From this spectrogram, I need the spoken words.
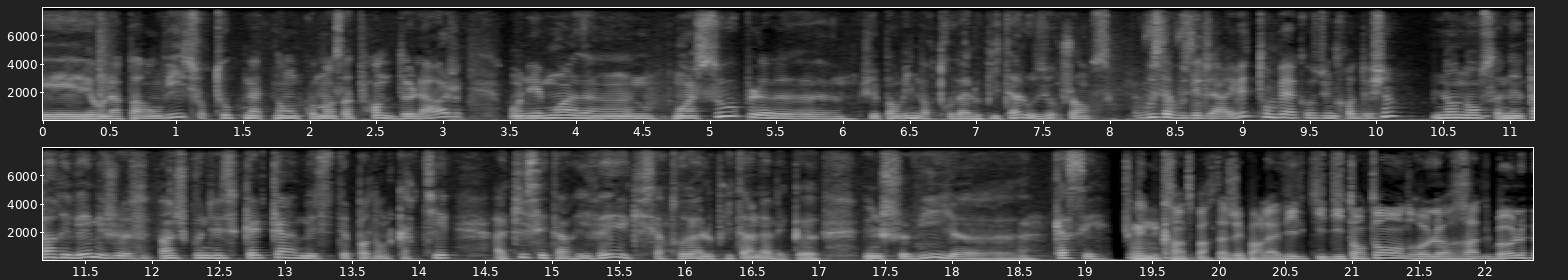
Et on n'a pas envie, surtout que maintenant on commence à prendre de l'âge, on est moins moins souple. Euh, J'ai pas envie de me retrouver à l'hôpital aux urgences. Vous, ça vous est déjà arrivé de tomber à cause d'une crotte de chien? Non, non, ça n'est pas arrivé, mais je, enfin, je connais quelqu'un, mais c'était pas dans le quartier, à qui c'est arrivé et qui s'est retrouvé à l'hôpital avec euh, une cheville euh, cassée. Une crainte partagée par la ville qui dit entendre leur ras-le-bol.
